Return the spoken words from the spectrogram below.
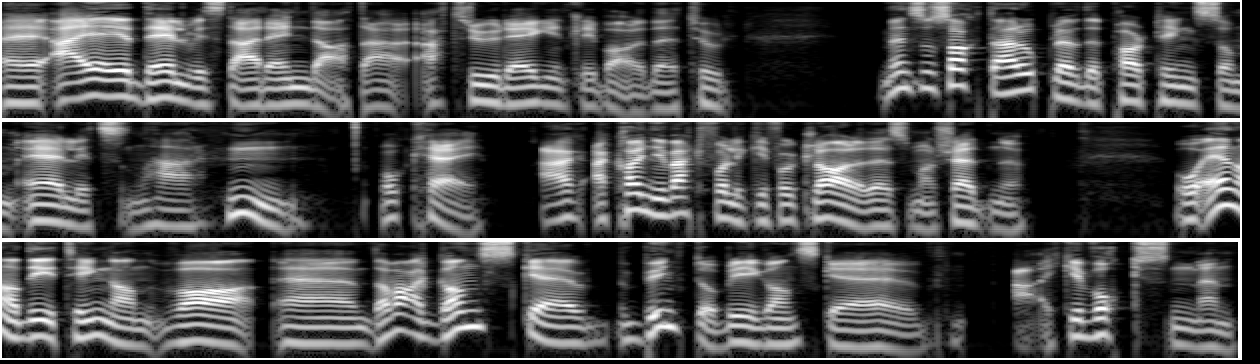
Eh, jeg er delvis der enda, at jeg, jeg tror egentlig bare det er tull. Men som sagt, jeg har opplevd et par ting som er litt sånn her Hm, OK. Jeg, jeg kan i hvert fall ikke forklare det som har skjedd nå. Og en av de tingene var eh, Da var jeg ganske Begynte å bli ganske ja, Ikke voksen, men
